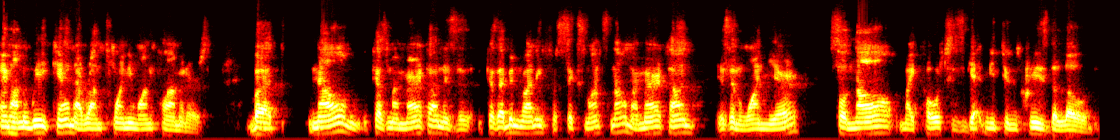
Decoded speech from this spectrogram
And on the weekend, I run 21 kilometers. But now, because my marathon is, because I've been running for six months now, my marathon is in one year. So now my coach is getting me to increase the load.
